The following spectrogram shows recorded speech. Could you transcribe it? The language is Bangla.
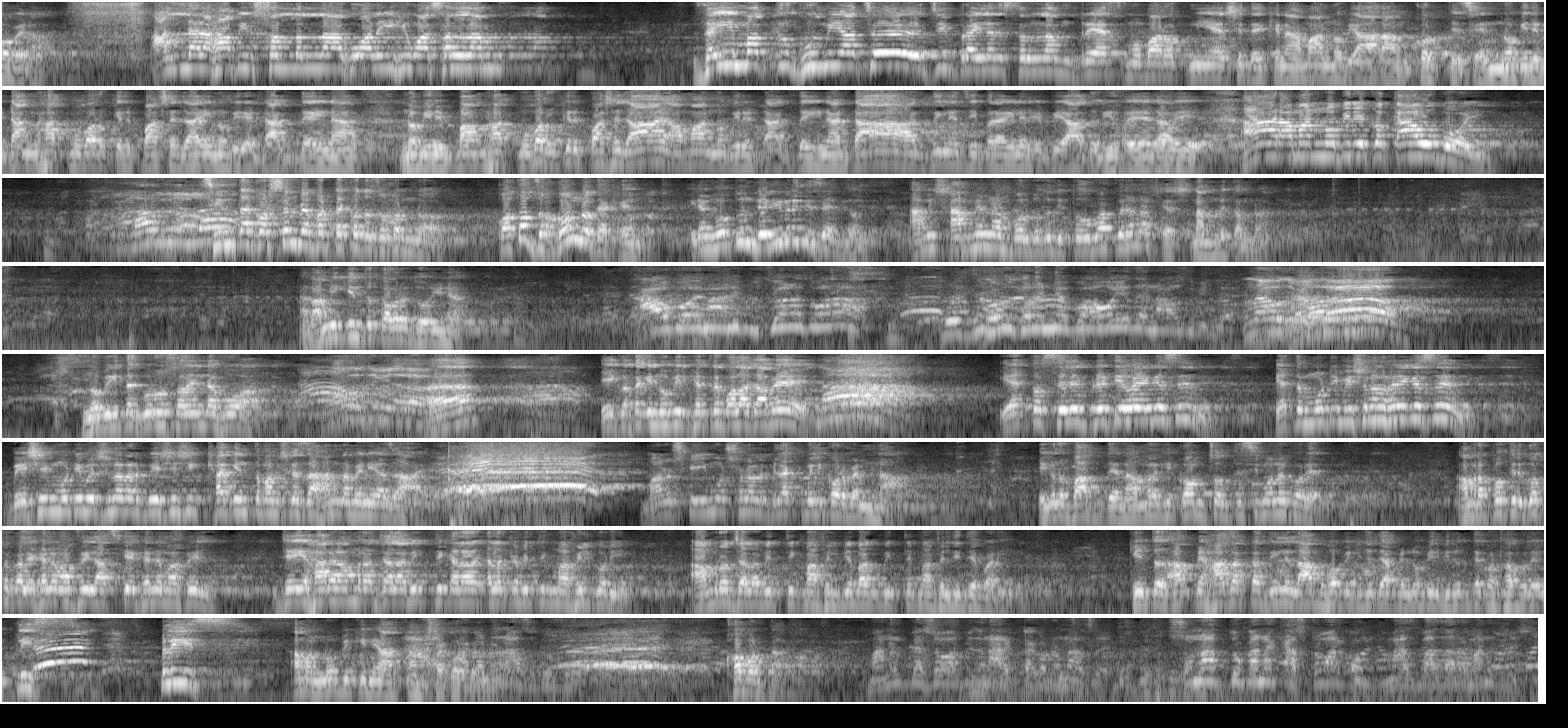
হবে না। আল্লাহর হাবিব সাল্লাল্লাহু আলাইহি ওয়াসাল্লাম যেই মাত্র ঘুমিয়ে আছে জিব্রাইল ড্রেস মোবারক নিয়ে এসে দেখেন আমার নবী আরাম করতেছেন। নবীর ডান হাত মোবারকের পাশে যায় নবীর ডাক দেয় না। নবীর বাম হাত মোবারকের পাশে যায় আমার নবীর ডাক দেয় না। ডাক দিলে জিব্রাইলের বেয়াদবি হয়ে যাবে। আর আমার নবীর কাউ বই চিন্তা করছেন ব্যাপারটা কত জঘন্য। কত জঘন্য দেখেন। এটা নতুন ডেলিভারি দিছে একজন। আমি সামনের নাম বলব যদি তৌবা করে না শেষ নাম লইতাম না আর আমি কিন্তু কাউরে ধরি না। গরু হয়ে দেয় নাউজুবিল্লাহ। নাউজুবিল্লাহ। নবী কিতা গুরু সালেন না ফোয়া হ্যাঁ? এই কথা কি নবীর ক্ষেত্রে বলা যাবে? এত সেলিব্রিটি হয়ে গেছেন এত মোটিভেশনাল হয়ে গেছেন বেশি মোটিভেশনাল আর বেশি শিক্ষা কিন্তু মানুষকে জাহান নামে নিয়ে যায়। মানুষকে ইমোশনাল ব্ল্যাকমেল করবেন না। এগুলো বাদ দেন, আমরা কি কম চলতেছি মনে করেন? আমরা প্রতির গতকাল এখানে মাহফিল, আজকে এখানে মাহফিল। যেই হারে আমরা জেলা ভিত্তিক এলা- এলাকা ভিত্তিক মাহফিল করি আমরা জেলা ভিত্তিক মাহফিল বিভাগ ভিত্তিক মাহফিল দিতে পারি। কিন্তু আপনি হাজারটা দিলে লাভ হবে কি যদি আপনি নবীর বিরুদ্ধে কথা বলেন? প্লিজ প্লিজ আমার নবীকে নিয়ে আর করবেন না। খবরদার। মানুষ বেশি হওয়ার পিছনে আরেকটা ঘটনা আছে। সোনার দোকানে কাস্টমার কম মাছ বাজারে মানুষ বেশি।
